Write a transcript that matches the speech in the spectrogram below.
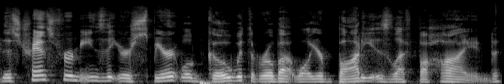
this transfer means that your spirit will go with the robot while your body is left behind.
